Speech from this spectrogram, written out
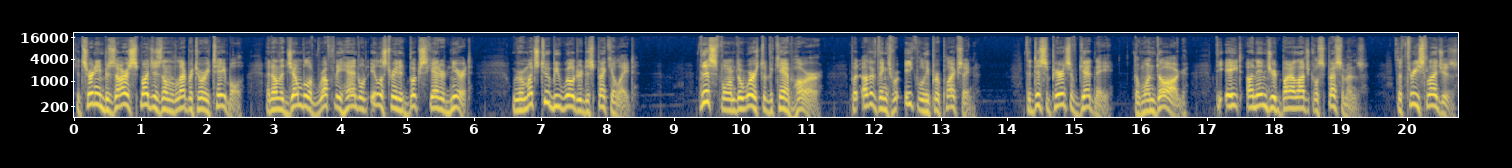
Concerning bizarre smudges on the laboratory table, and on the jumble of roughly handled illustrated books scattered near it, we were much too bewildered to speculate. This formed the worst of the camp horror, but other things were equally perplexing. The disappearance of Gedney, the one dog, the eight uninjured biological specimens, the three sledges,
